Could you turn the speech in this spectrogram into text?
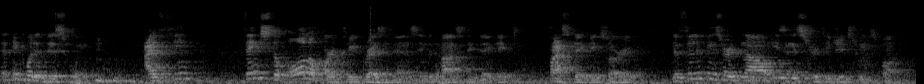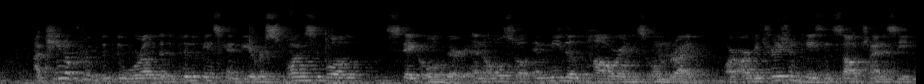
let me put it this way. I think thanks to all of our three presidents in the past decades, past decade, sorry, the Philippines right now is in a strategic sweet spot. Aquino proved to the world that the Philippines can be a responsible stakeholder and also a middle power in its own right. Our arbitration case in South China Sea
